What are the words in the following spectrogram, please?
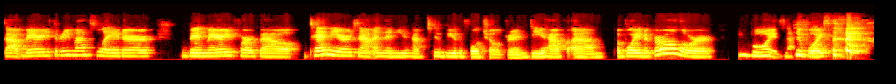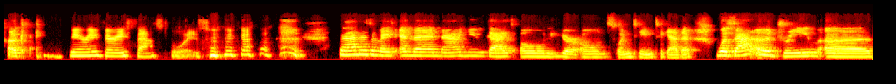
got married three months later, been married for about 10 years now, and then you have two beautiful children. Do you have um, a boy and a girl or? Two boys. Two boys. okay. Very, very fast boys. That is amazing. And then now you guys own your own swim team together. Was that a dream of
